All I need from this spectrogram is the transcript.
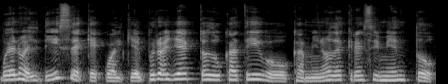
Bueno, él dice que cualquier proyecto educativo o camino de crecimiento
